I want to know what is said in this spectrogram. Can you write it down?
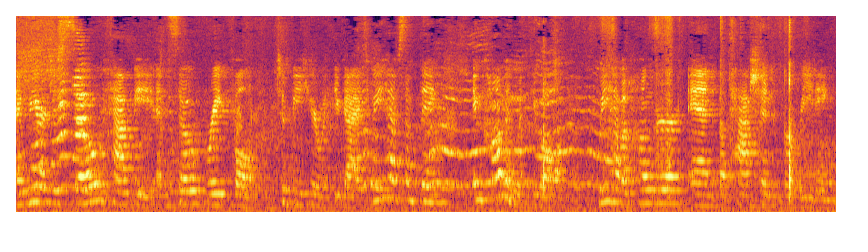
And we are just so happy and so grateful to be here with you guys. We have something in common with you all. We have a hunger and a passion for reading.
